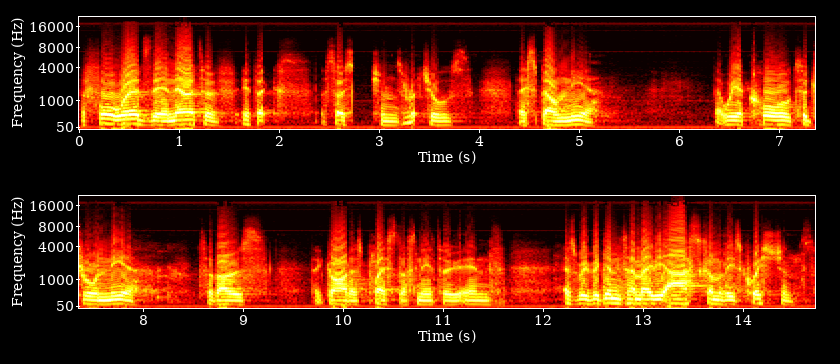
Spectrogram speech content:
the four words there, narrative, ethics, associations, rituals, they spell near. That we are called to draw near to those that God has placed us near to. And as we begin to maybe ask some of these questions,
